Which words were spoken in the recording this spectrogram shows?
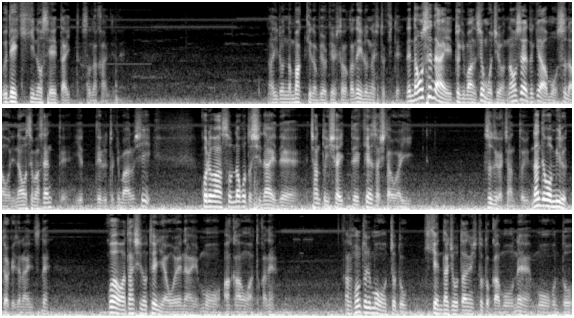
腕利きの整体とそんな感じで。いろんな末期の病気の人とかねいろんな人来て。で治せない時もあるんですよもちろん。治せない時はもう素直に治せませんって言ってる時もあるしこれはそんなことしないでちゃんと医者行って検査した方がいい。そういう時はちゃんと何でも見るってわけじゃないんですね。こは私の手には負えないもうあかんわとかね。あの本当にもうちょっと危険な状態の人とかもねもう本当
